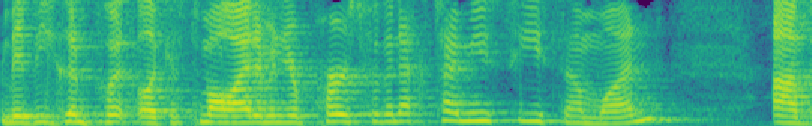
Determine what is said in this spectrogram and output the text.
Maybe you can put like a small item in your purse for the next time you see someone. Um,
